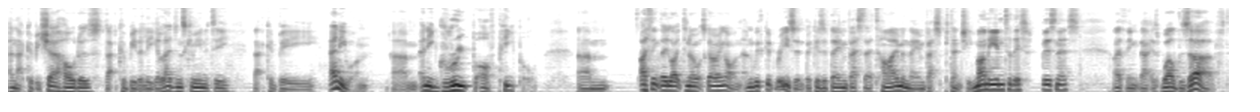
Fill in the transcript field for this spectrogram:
and that could be shareholders that could be the league of legends community that could be anyone, um, any group of people. Um, I think they like to know what's going on, and with good reason, because if they invest their time and they invest potentially money into this business, I think that is well deserved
